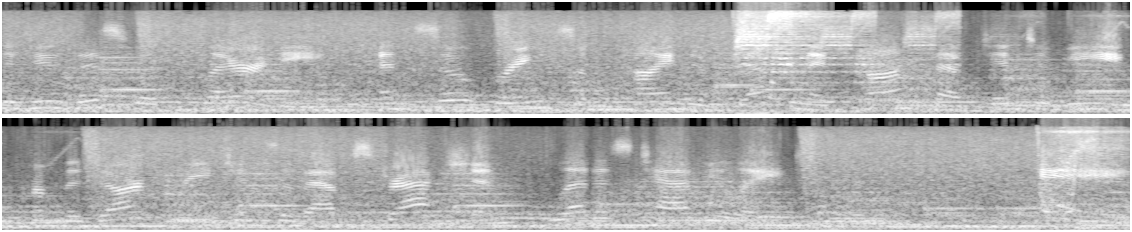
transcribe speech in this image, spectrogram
To do this with clarity, and so bring some kind of definite concept into being from the dark regions of abstraction, let us tabulate. A.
